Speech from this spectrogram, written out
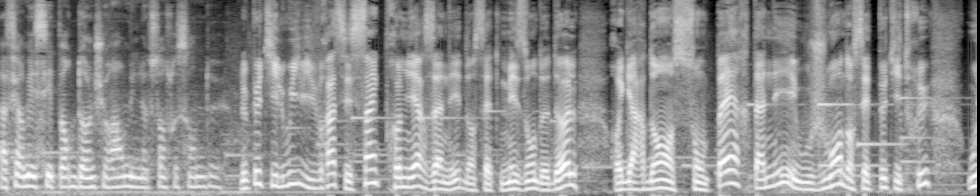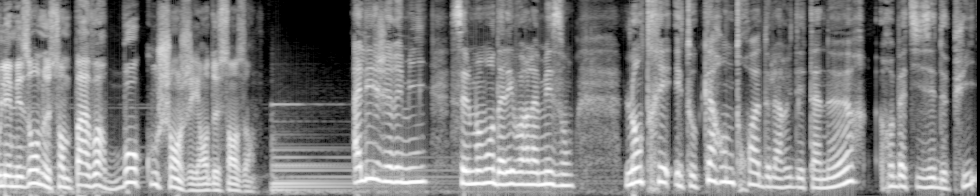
a fermé ses portes dans le Jura en 1962. Le petit Louis vivra ses cinq premières années dans cette maison de Dole, regardant son père tanner ou jouant dans cette petite rue où les maisons ne semblent pas avoir beaucoup changé en 200 ans. Allez Jérémy, c'est le moment d'aller voir la maison. L'entrée est au 43 de la rue des Tanneurs, rebaptisée depuis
